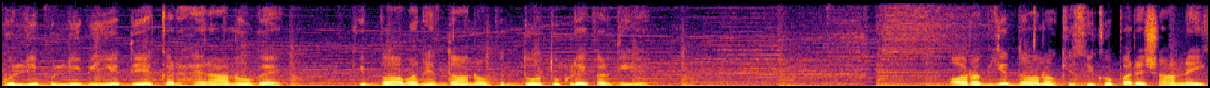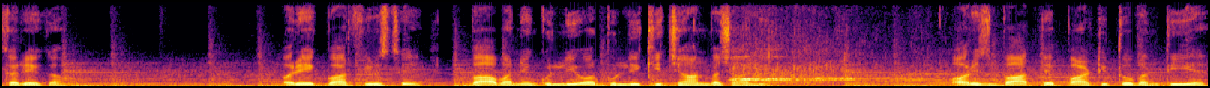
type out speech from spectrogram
गुल्ली बुल्ली भी ये देखकर हैरान हो गए कि बाबा ने दानव के दो टुकड़े कर दिए। और अब ये दानव किसी को परेशान नहीं करेगा। और एक बार फिर से बाबा ने गुल्ली और बुल्ली की जान बचा ली। और इस बात पे पार्टी तो बनती है।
